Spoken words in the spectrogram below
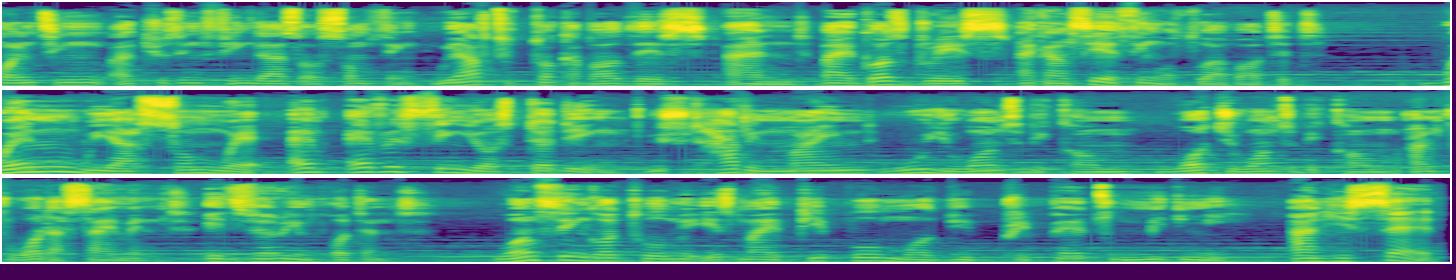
pointing, accusing fingers or something. We have to talk about this, and by God's grace, I can say a thing or two about it. When we are somewhere, everything you're studying, you should have in mind who you want to become, what you want to become, and for what assignment. It's very important. One thing God told me is, My people must be prepared to meet me. And He said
